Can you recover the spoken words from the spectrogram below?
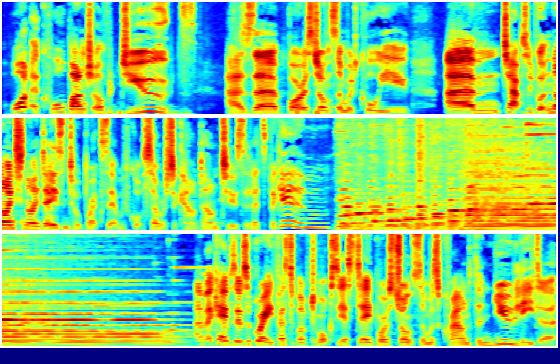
What a cool bunch of dudes, as uh, Boris Johnson would call you. Um, chaps, we've got 99 days until Brexit. We've got so much to count down to, so let's begin. Um, okay, so it was a great festival of democracy yesterday. Boris Johnson was crowned the new leader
